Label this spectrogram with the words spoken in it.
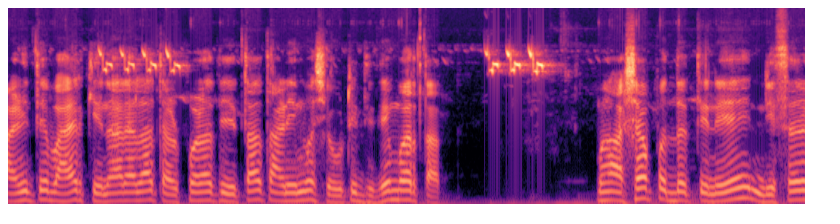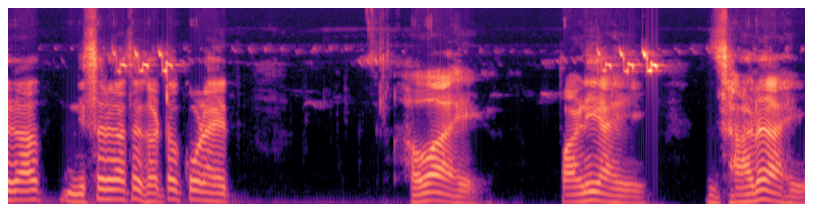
आणि ते बाहेर किनाऱ्याला तडफडत येतात आणि मग शेवटी तिथे मरतात. मग अशा पद्धतीने निसर्गात निसर्गाचे घटक कोण आहेत? हवा आहे पाणी आहे झाडं आहे.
